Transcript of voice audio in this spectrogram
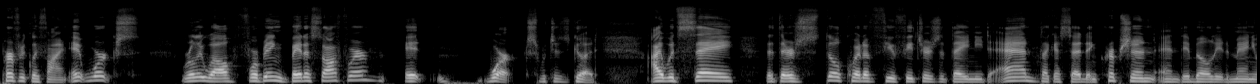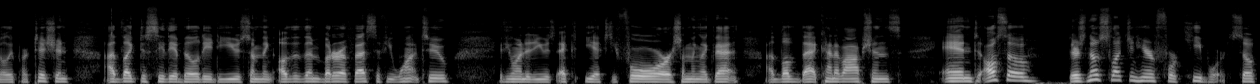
perfectly fine. It works really well. For being beta software it works which is good I would say that there's still quite a few features that they need to add. Like I said, encryption and the ability to manually partition. I'd like to see the ability to use something other than Btrfs if you want to. If you wanted to use ext4 or something like that, I'd love that kind of options. And also, there's no selection here for keyboards. So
